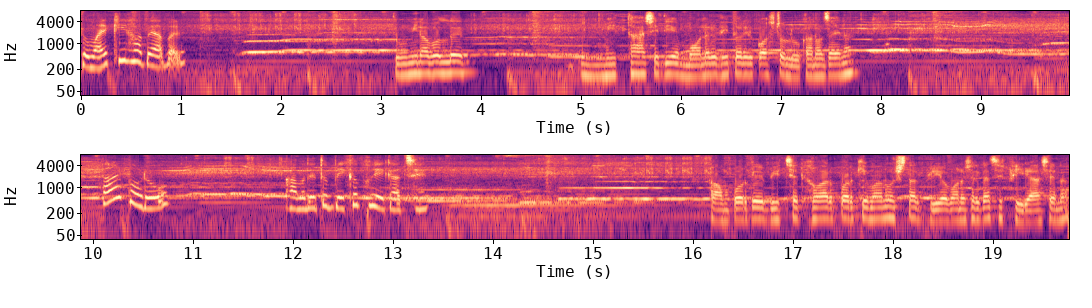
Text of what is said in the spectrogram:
তোমার কি হবে আবার? তুমি না বললে মিথ্যা হাসি দিয়ে মনের ভিতরের কষ্ট লুকানো যায় না? তারপরও আমাদের তো ব্রেকআপ হয়ে গেছে। সম্পর্কে বিচ্ছেদ হওয়ার পর কি মানুষ তার প্রিয় মানুষের কাছে ফিরে আসে না?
